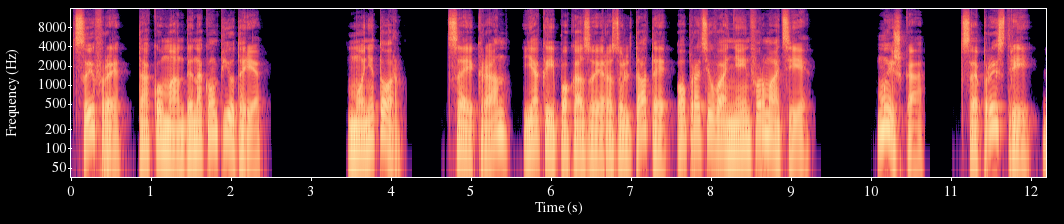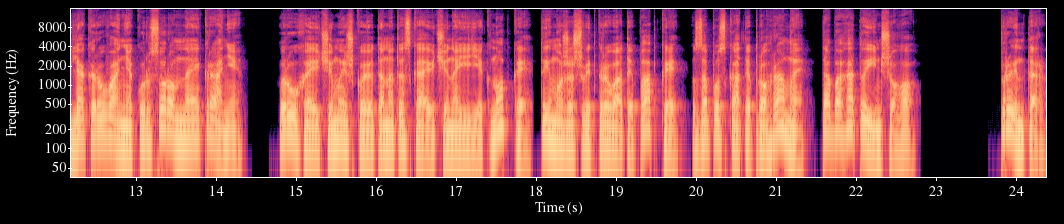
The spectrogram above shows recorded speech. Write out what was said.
цифри та команди на комп'ютері. Монітор це екран, який показує результати опрацювання інформації. Мишка це пристрій для керування курсором на екрані. Рухаючи мишкою та натискаючи на її кнопки, ти можеш відкривати папки, запускати програми та багато іншого. Принтер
